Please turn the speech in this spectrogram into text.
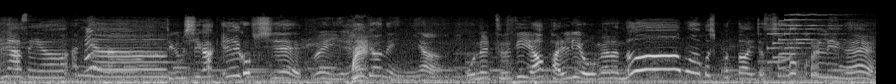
안녕하세요. 안녕. 지금 시각 7시에 왜 이 해변에 있냐? 오늘 드디어 발리에 오면은 너무 하고 싶었던 이제 스노클링을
